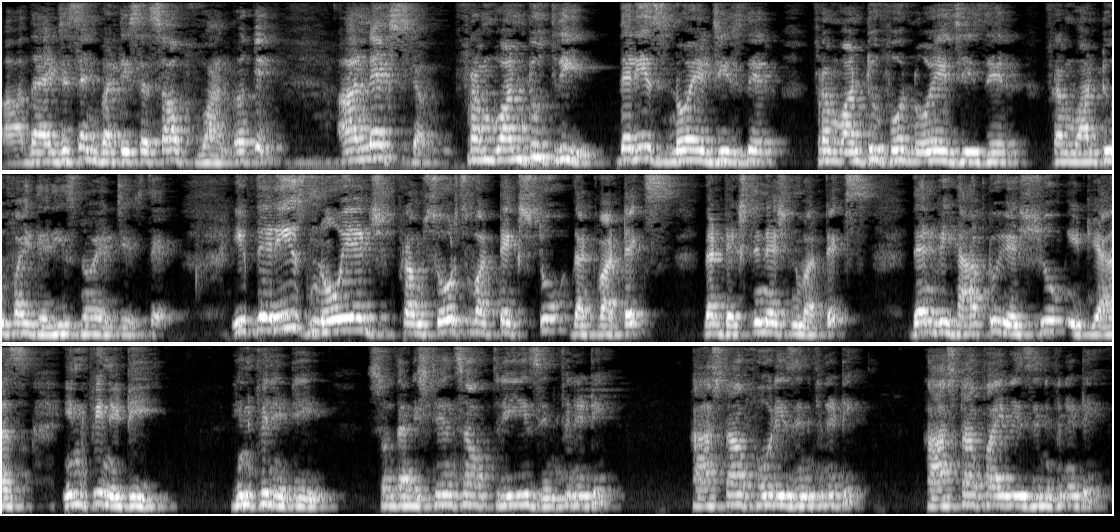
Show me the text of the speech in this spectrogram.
uh, the adjacent vertices of 1 okay uh, next from 1 to 3 there is no edge is there from 1 to 4 no edge is there from 1 to 5 there is no edge is there If there is no edge from source vertex to that vertex, that destination vertex, then we have to assume it as infinity. Infinity. So the distance of 3 is infinity, cost of 4 is infinity, cost of 5 is infinity,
